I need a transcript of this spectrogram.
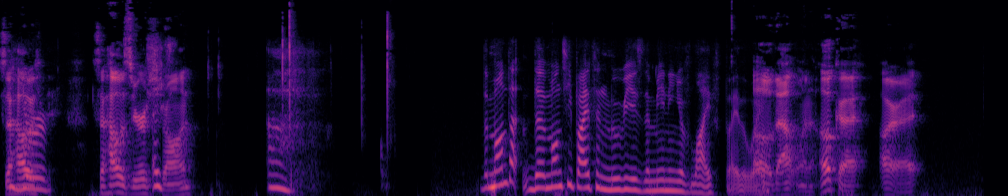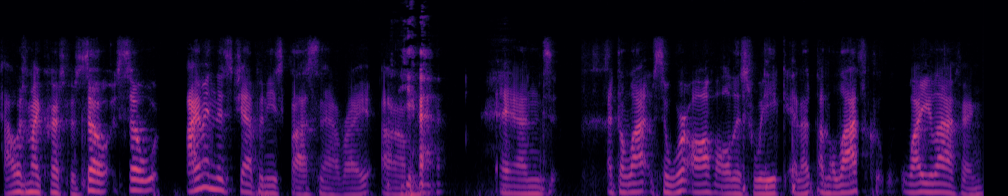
So how You're- so how was yours, It's- John? The Monty the Monty Python movie is the meaning of life, by the way. Oh, that one. Okay, all right. How was my Christmas? So, so I'm in this Japanese class now, right? Um, yeah. And at the last, so we're off all this week, and on the last, why are you laughing?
